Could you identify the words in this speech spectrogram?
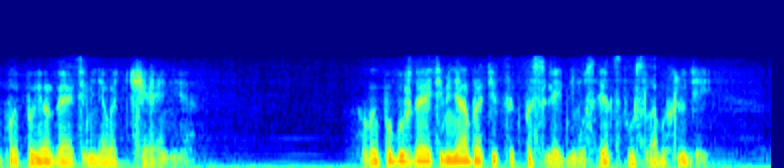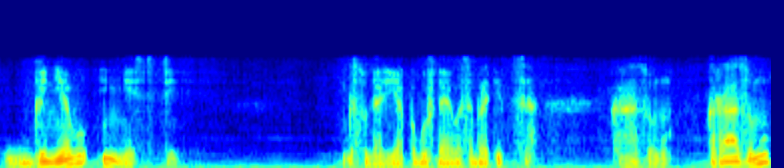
Вы повергаете меня в отчаяние. Вы побуждаете меня обратиться к последнему средству слабых людей — к гневу и мести. Государь, я побуждаю вас обратиться к разуму. К разуму?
